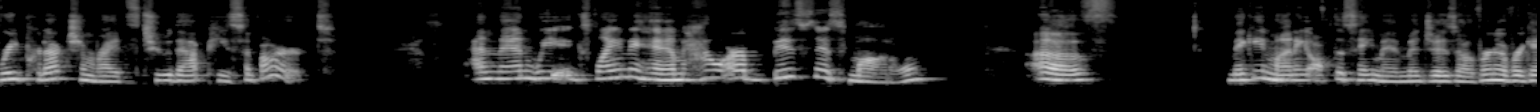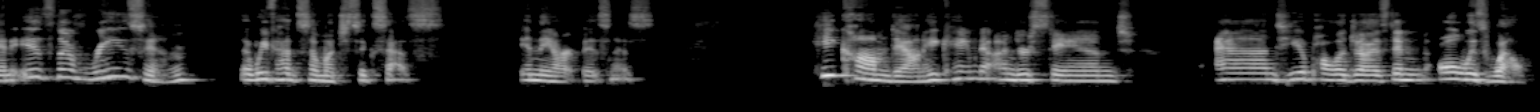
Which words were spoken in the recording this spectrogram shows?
reproduction rights to that piece of art. And then we explained to him how our business model of making money off the same images over and over again is the reason that we've had so much success in the art business. He calmed down, he came to understand, and he apologized, and all was well.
